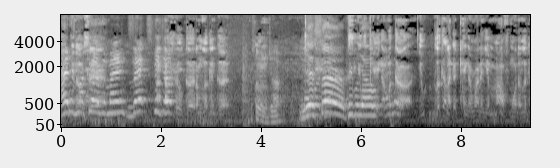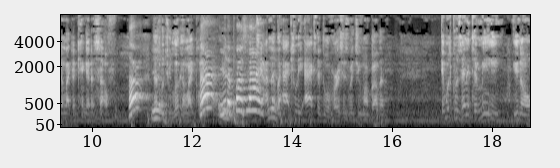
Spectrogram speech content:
Hey, this is my what cousin, man. Zach, speak I up. feel good. I'm looking good. what's up, y'all? Yes, sir. People, you a y'all. I'm a god. You looking like a king of running your mouth more than looking like a king of the south. Huh? That's what you looking like. player. Huh? You the See, punchline? I never actually asked to do a verses with you, my brother. It was presented to me, you know,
